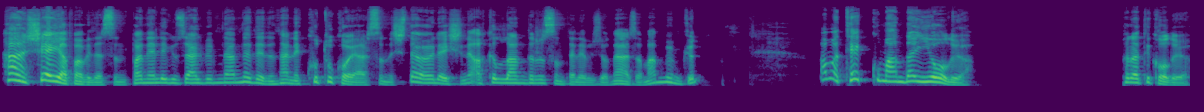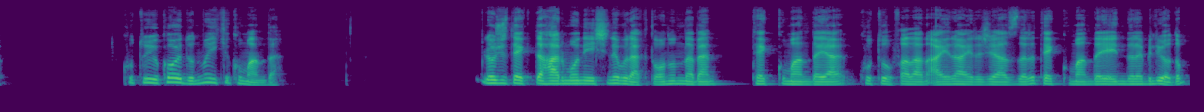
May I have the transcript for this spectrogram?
Ha, şey yapabilirsin, paneli güzel bilmem ne dedin, hani, kutu koyarsın işte öyle işini akıllandırırsın televizyonu her zaman mümkün. Ama tek kumanda iyi oluyor. Pratik oluyor. Kutuyu koydun mu 2 kumanda. Logitech de Harmony işini bıraktı. Onunla ben tek kumandaya kutu falan ayrı ayrı cihazları tek kumandaya indirebiliyordum.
